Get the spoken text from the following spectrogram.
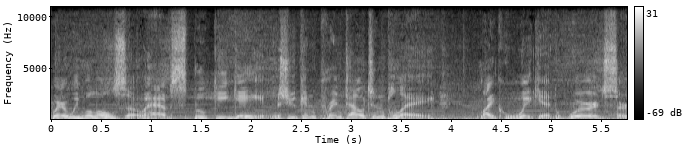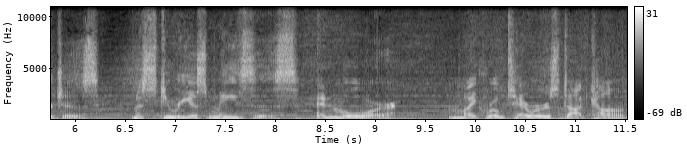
where we will also have spooky games you can print out and play, like wicked word searches, mysterious mazes, and more. Microterrors.com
